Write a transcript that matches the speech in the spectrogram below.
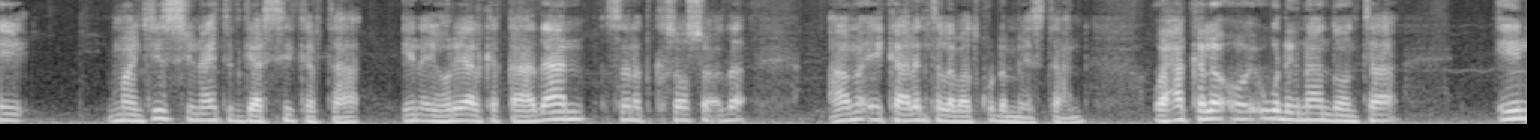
ay manchester united gaarsiin kartaa in ay horyaalka qaadaan sanadka soo socda ama ay kaalinta labaad ku dhammaystaan waxaa kale oo ay uga dhignaan doontaa in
